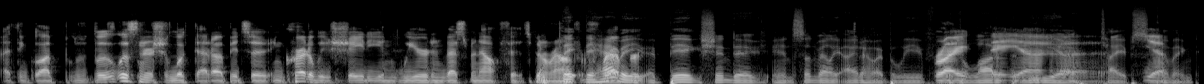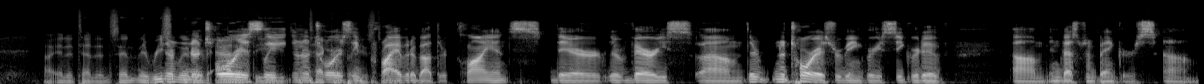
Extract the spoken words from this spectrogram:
I think a lot of listeners should look that up. It's an incredibly shady and weird investment outfit. It's been around they, they have a, a big shindig in Sun Valley, Idaho, I believe. Right, a lot they, of the media uh, types yeah. coming uh, in attendance, and they recently they're notoriously the- they're the notoriously private about their clients. They're they're very um, they're notorious for being very secretive um, investment bankers. Um,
